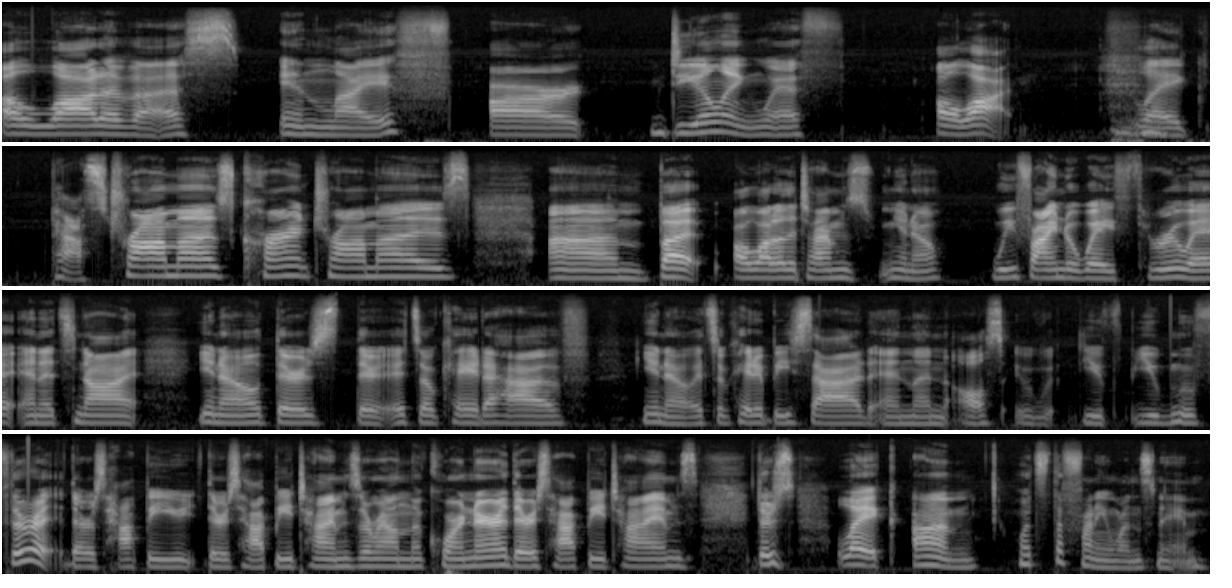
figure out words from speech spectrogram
a lot of us in life are dealing with a lot. like past traumas, current traumas, um, but a lot of the times, you know, we find a way through it, and it's not, you know, there's there. It's okay to have, you know, it's okay to be sad, and then also you you move through it. There's happy there's happy times around the corner. There's happy times. There's like um, what's the funny one's name?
